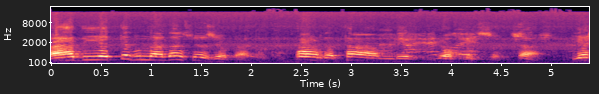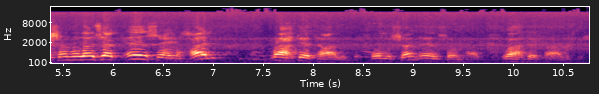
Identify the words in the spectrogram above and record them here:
Ahadiyette bunlardan söz yok artık. Orada tam bir yokluk. Ha. Yaşanılacak en son hal vahdet halidir. Oluşan en son hal vahdet halidir.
